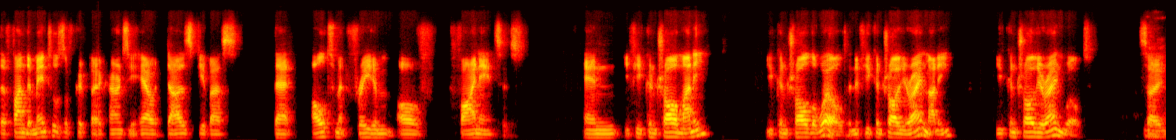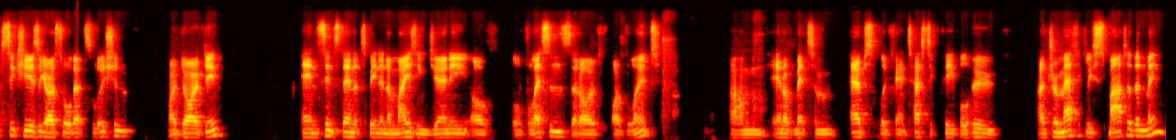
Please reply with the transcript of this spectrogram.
the fundamentals of cryptocurrency, how it does give us that ultimate freedom of finances. And if you control money, you control the world. And if you control your own money, you control your own world. So yeah. six years ago, I saw that solution. I dived in. And since then, it's been an amazing journey of of lessons that I've, I've learnt. Um, and I've met some absolutely fantastic people who are dramatically smarter than me,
